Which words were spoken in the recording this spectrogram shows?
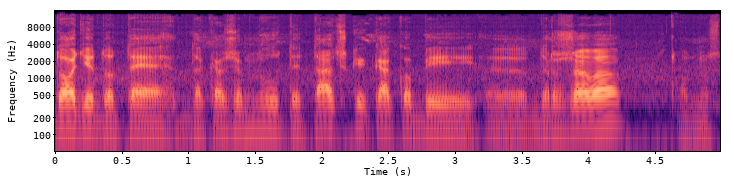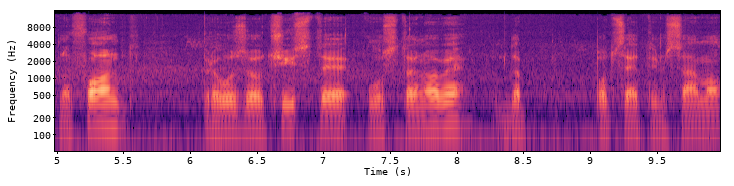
dođe do te, da kažem, nulte tačke kako bi e, država, odnosno fond, preuzeo čiste ustanove, da podsjetim samo,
